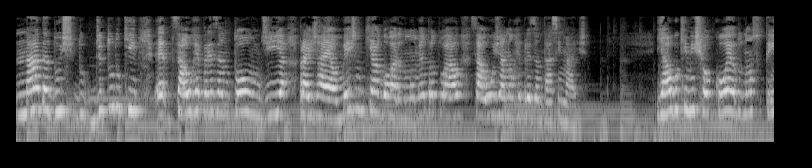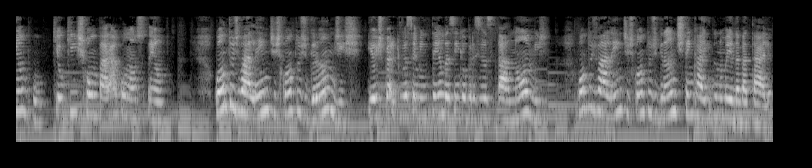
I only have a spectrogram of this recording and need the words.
nada dos, do, de tudo que é, Saul representou representou um dia para Israel, mesmo que agora, no momento atual, Saul já não representasse mais. E algo que me chocou é do nosso tempo, que eu quis comparar com o nosso tempo. Quantos valentes, quantos grandes, e eu espero que você me entenda assim que eu preciso citar nomes, quantos valentes, quantos grandes têm caído no meio da batalha.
